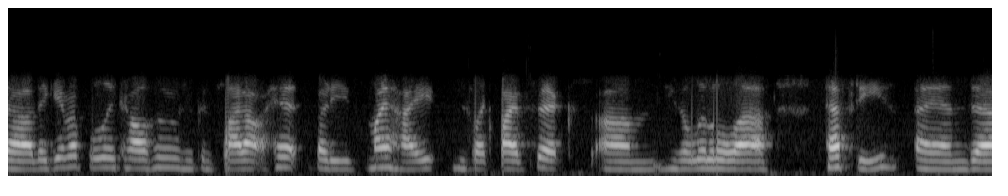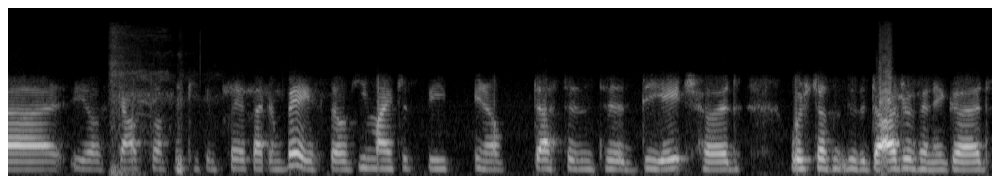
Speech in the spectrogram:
Uh, they gave up Willie Calhoun, who can flat out hit, but he's my height. He's like five six. Um, he's a little uh, hefty, and uh, you know, scouts don't think he can play second base, so he might just be, you know, destined to DH Hood, which doesn't do the Dodgers any good.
